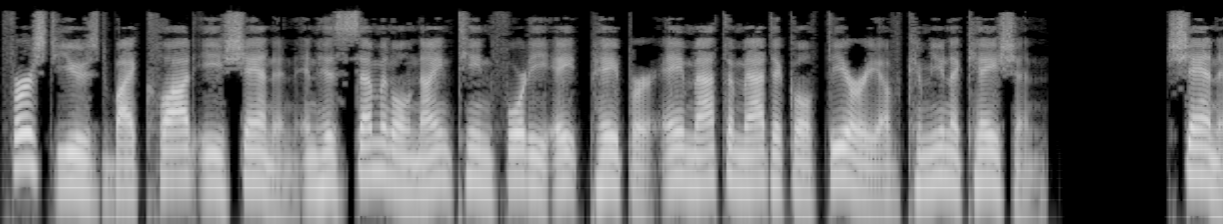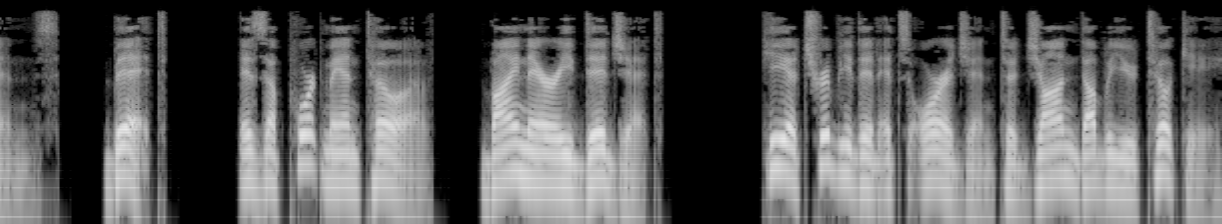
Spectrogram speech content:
first used by Claude E. Shannon in his seminal 1948 paper A Mathematical Theory of Communication. Shannon's bit is a portmanteau of binary digit he attributed its origin to John W. Tukey,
